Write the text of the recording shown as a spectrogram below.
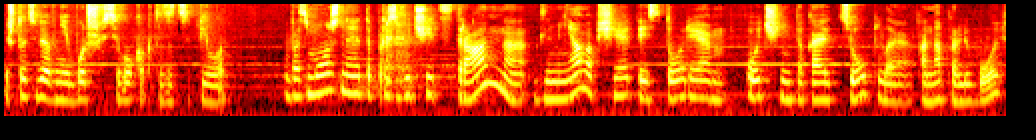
И что тебя в ней больше всего как-то зацепило? Возможно, это прозвучит странно. Для меня вообще эта история очень такая теплая. Она про любовь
